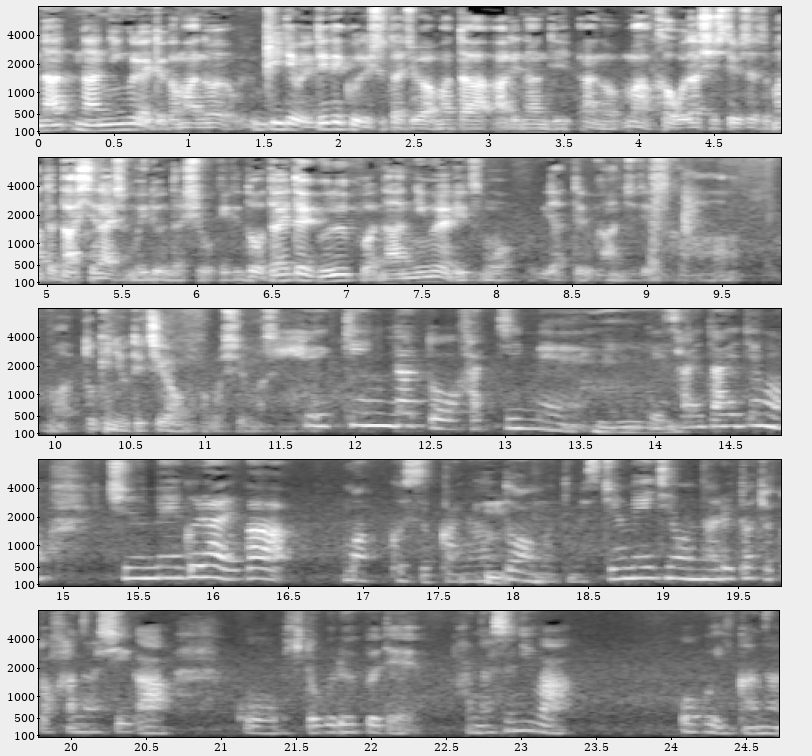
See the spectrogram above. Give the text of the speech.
何何人ぐらいというか、まあ、あの、ビデオで出てくる人たちはまたあれなんで、あの、まあ、顔を出ししてる人たちはまた出してない人もいるんでしょうけれど、大体グループは何人ぐらいでいつもやってる感じですか？まあ、時によって違うのかもしれません。平均だと8名うんで、最大でも10名ぐらいがマックスかなとは思ってます。10名以上になるとちょっと話が、こう、一グループで話すには多いかな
